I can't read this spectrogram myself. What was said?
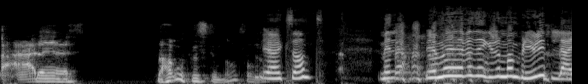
Det er eh, Det har gått en stund nå. Sånn. Ja, ikke sant? Men Ja, men jeg tenker sånn, Man blir jo litt lei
